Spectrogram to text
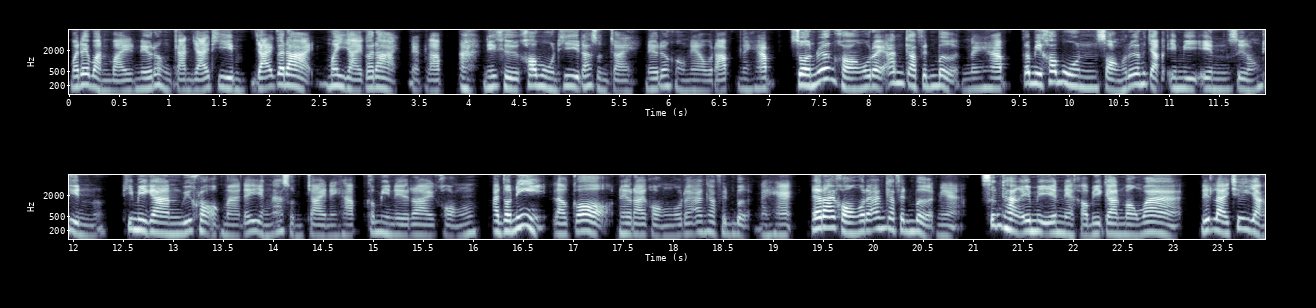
ไม่ได้หวั่นไหวในเรื่องของการย้ายทีม ย้ายก็ได้ ไม่ย้ายก็ได้นะครับอะนี่คือข้อมูลที่น่าสนใจในเรื่องของแนวรับนะครับ ส่วนเรื่องของไรอันกาเฟนเบิร์ดนะครับ ก็มีข้อมูล 2 เรื่องจาก MEN สื่อท้องถิ่น ที่มีการวิเคราะห์ออกมาได้อย่างน่าสนใจนะครับ ก็มีในรายของอันโตนีแล้วก็ในรายของไรอันกาเฟนเบิร์ดนะฮะในรายของไรอันกาเฟนเบิร์ดเนี่ยซึ่งทาง MEN เนี่ยเขามีการมองว่า ลิสต์รายชื่ออย่าง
